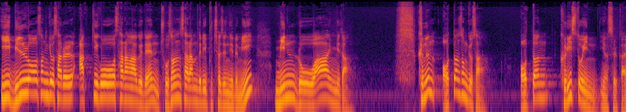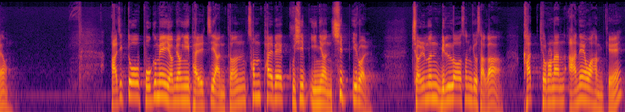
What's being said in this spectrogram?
이 밀러 선교사를 아끼고 사랑하게 된 조선 사람들이 붙여진 이름이 민로와입니다. 그는 어떤 선교사, 어떤 그리스도인이었을까요? 아직도 복음의 여명이 밝지 않던 1892년 11월 젊은 밀러 선교사가 갓 결혼한 아내와 함께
